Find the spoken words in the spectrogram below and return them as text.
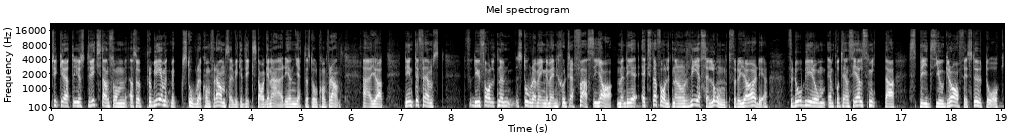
tycker att just riksdagen som, alltså problemet med stora konferenser, vilket riksdagen är, det är en jättestor konferens, är ju att det är inte främst det är farligt när stora mängder människor träffas, ja, men det är extra farligt när de reser långt för att göra det. För då blir de, en potentiell smitta sprids geografiskt ut då och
